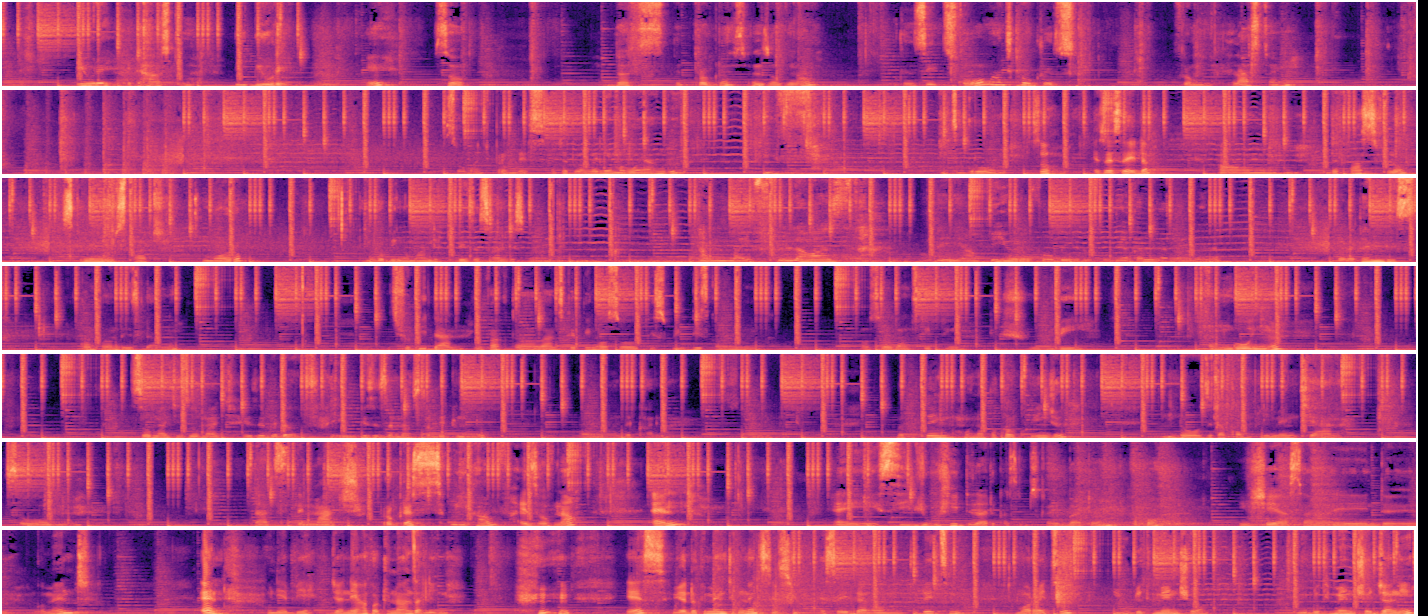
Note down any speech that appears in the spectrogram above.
beauty it has to be beauty. Okay so that's the progress as of now. You can see so much progress from last time. So much progress. Acha tuangalie maua yangu. If it's grown. So as i said um, the first floor skimming will start tomorrow. Tomorrow being a monday today is a sunday so and my flowers they are beautiful beautiful. They are coming along well by the time this compound is done it should be done. In fact uh, landscaping also this week this coming week also landscaping should be ongoing. eh? So much so much. You see the dots this is the master bedroom no? uh, the color. But the thing wanapaka huku nje ndo zitakomplimentiana so um, that's the much progress we have as of now. And I see you hit that subscribe button hapo. You share and uh, comment. And uniambie jani yako tunaanza lini? Yes we are documenting next is i said um, today it's me tomorrow it's you. You document your you document your journey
